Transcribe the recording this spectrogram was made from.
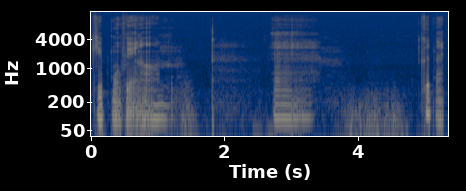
keep moving on and good night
